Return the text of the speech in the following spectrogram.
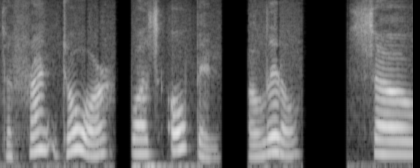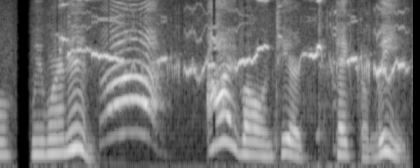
The front door was open a little, so we went in. I volunteered to take the lead.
